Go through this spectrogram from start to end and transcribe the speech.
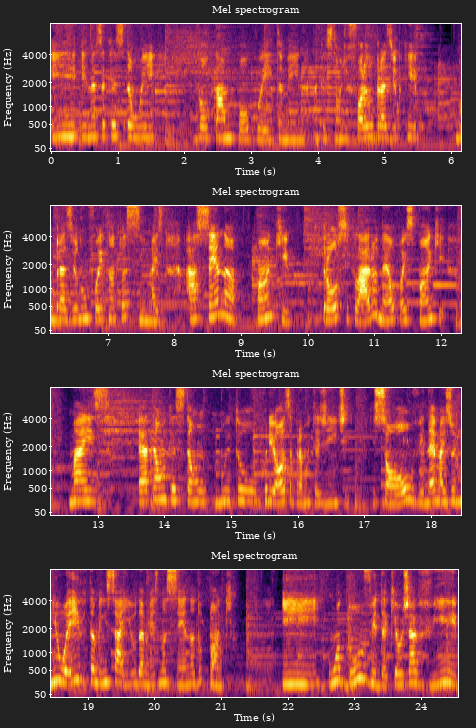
E, e nessa questão aí voltar um pouco aí também na questão de fora do Brasil, porque no Brasil não foi tanto assim, mas a cena punk trouxe, claro, né, o pós-punk, mas é até uma questão muito curiosa para muita gente que só ouve, né, mas o new wave também saiu da mesma cena do punk. E uma dúvida que eu já vi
